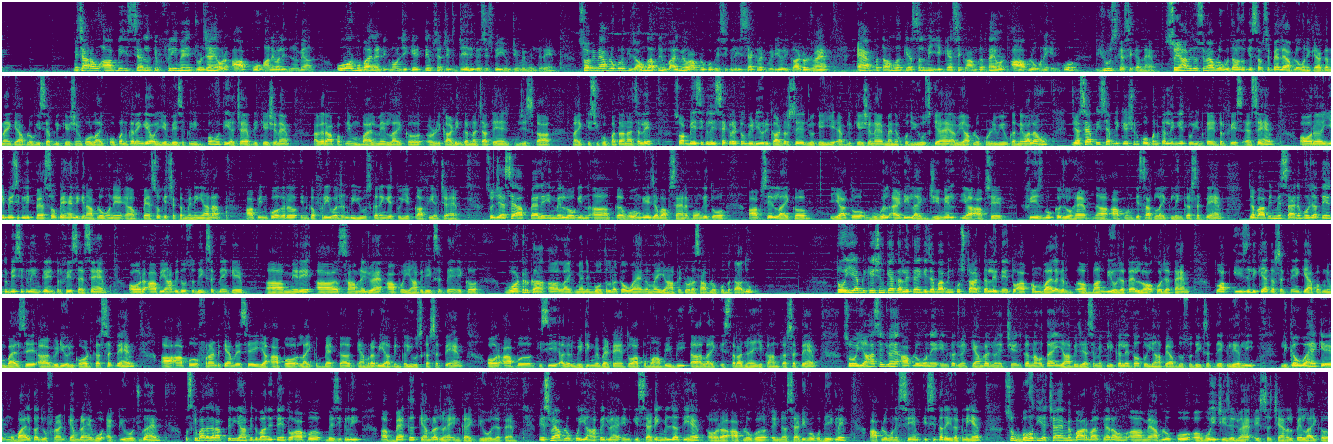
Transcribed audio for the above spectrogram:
मैं चाह रहा हूँ आप भी इस चैनल के फ्री में जुड़ जाएँ और आपको आने वाले दिनों में और मोबाइल एंड टेक्नोलॉजी के tips and tricks daily basis पे यूट्यूब में मिलते रहे। सो अभी मैं आप लोगों को जाऊँगा अपने मोबाइल में और आप लोगों को बेसिकली सेक्रेट वीडियो रिकॉर्डर जो है ऐप बताऊँगा कि असल में ये कैसे काम करता है और आप लोगों ने इनको यूज़ कैसे करना है। सो so, यहाँ भी दोस्तों मैं आप लोग बता दूँ कि सबसे पहले आप लोगों ने क्या करना है कि आप लोग इस एप्लीकेशन को लाइक ओपन करेंगे और ये बेसिकली बहुत ही अच्छा एप्लीकेशन है। अगर आप अपने मोबाइल में लाइक रिकॉर्डिंग करना चाहते हैं जिसका लाइक किसी को पता ना चले। सो आप बेसिकली सेक्रेट वीडियो रिकॉर्डर से जो कि ये एप्लीकेशन है, मैंने खुद यूज़ किया है, अभी आप लोग को रिव्यू करने वाला हूँ। जैसे आप इस एप्लीकेशन को ओपन कर लेंगे तो इनका इंटरफेस ऐसे है। और ये बेसिकली पैसों पे है, लेकिन आप लोगों ने पैसों के चक्कर में नहीं आना। आप इनको अगर इनका फ्री वर्जन भी यूज़ करेंगे तो ये काफ़ी अच्छा है। सो so, जैसे आप पहले इनमें लॉग इन होंगे, जब आप साइनअप होंगे तो आपसे लाइक या तो गूगल आईडी लाइक जीमेल या आपसे फेसबुक का जो है आप उनके साथ लाइक लिंक कर सकते हैं। जब आप इनमें साइन अप हो जाते हैं तो बेसिकली इनका इंटरफेस ऐसे हैं। और आप यहाँ पे दोस्तों देख सकते हैं कि मेरे आ, सामने जो है आप यहाँ पे देख सकते हैं एक वाटर का लाइक मैंने बोतल रखा हुआ है। अगर मैं यहाँ पे थोड़ा सा आप लोग को बता दूँ। तो ये एप्लीकेशन क्या कर लेते हैं कि जब आप इनको स्टार्ट कर लेते हैं तो आपका मोबाइल अगर बंद भी हो जाता है लॉक हो जाता है तो आप इजीली क्या कर सकते हैं कि आप अपने मोबाइल से वीडियो रिकॉर्ड कर सकते हैं। आप फ्रंट कैमरे से या आप लाइक बैक का कैमरा भी आप इनका यूज़ कर सकते हैं। और आप किसी अगर मीटिंग में बैठे हैं तो आप वहाँ भी, भी लाइक इस तरह जो है ये काम कर सकते हैं। सो यहाँ से जो है आप लोगों ने इनका जो है कैमरा जो है चेंज करना होता है। यहाँ पे जैसे मैं क्लिक कर लेता हूँ तो यहाँ पे आप दोस्तों देख सकते हैं क्लियरली लिखा हुआ है कि मोबाइल का जो फ्रंट कैमरा है वो एक्टिव हो चुका है। उसके बाद अगर आप फिर यहाँ पे दबा देते हैं तो आप बेसिकली बैक कैमरा जो है इनका एक्टिव हो जाता है। इसमें आप लोग को यहाँ पे जो है इनकी सेटिंग मिल जाती है और आप लोग इन सेटिंगों को देख लें। आप लोगों ने सेम इसी तरह ही रखनी है। सो बहुत ही अच्छा है। मैं बार बार कह रहा हूँ मैं आप लोग को वही चीज़ें जो है इस चैनल पर लाइक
